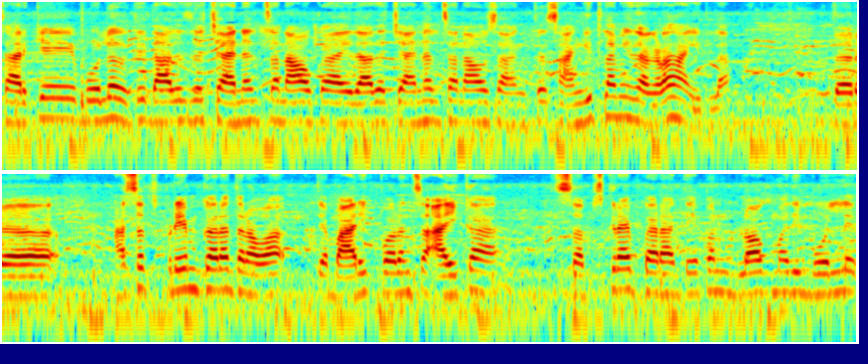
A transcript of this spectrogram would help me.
सारखे बोलत होते दादाचं चॅनलचं नाव काय? दादा चॅनलचं नाव सांग तर सांगितलं मी सगळा सांगितला. तर असंच प्रेम करत राहा. त्या बारीक पोरांचं ऐका सबस्क्राईब करा. ते पण ब्लॉगमध्ये बोललेत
